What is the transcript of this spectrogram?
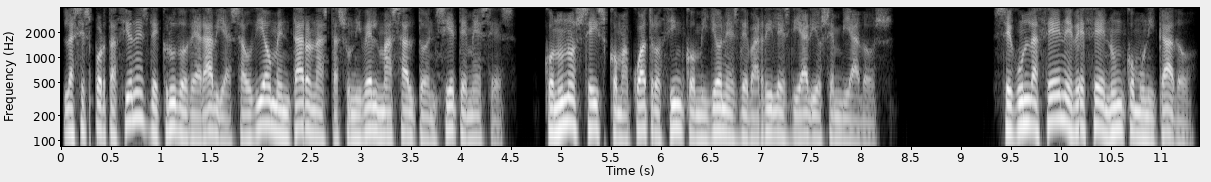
las exportaciones de crudo de Arabia Saudí aumentaron hasta su nivel más alto en siete meses, con unos 6,45 millones de barriles diarios enviados. Según la CNBC en un comunicado,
